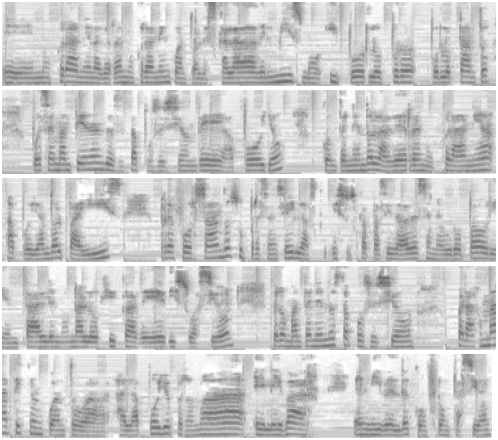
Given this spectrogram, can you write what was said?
en Ucrania, en la guerra en Ucrania en cuanto a la escalada del mismo y por lo, por lo tanto pues se mantienen desde esta posición de apoyo, conteniendo la guerra en Ucrania, apoyando al país, reforzando su presencia y, las, y sus capacidades en Europa Oriental en una lógica de disuasión, pero manteniendo esta posición pragmática en cuanto al apoyo, pero no a elevar el nivel de confrontación,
